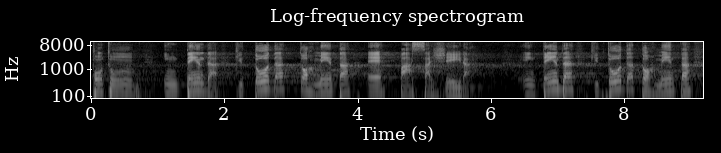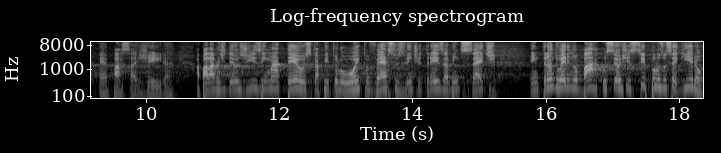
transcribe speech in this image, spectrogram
Ponto 1. Um, entenda que toda tormenta é passageira. Entenda que toda tormenta é passageira. A palavra de Deus diz em Mateus, capítulo 8, versos 23 a 27, entrando ele no barco, seus discípulos o seguiram.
